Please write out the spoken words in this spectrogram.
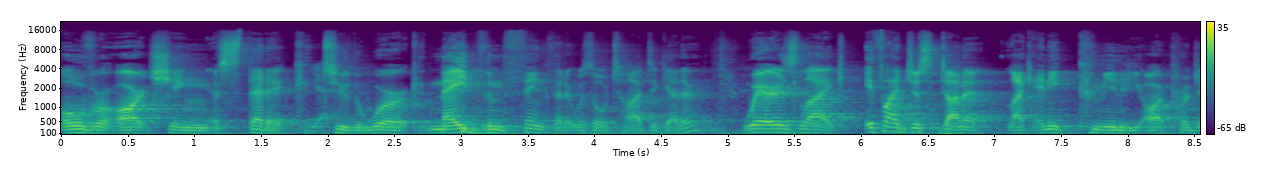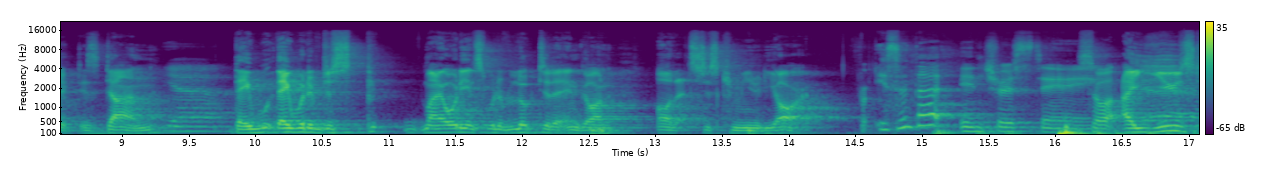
overarching aesthetic Yeah. to the work made them think that it was all tied together. Whereas like if I'd just done it like any community art project is done, Yeah. they w- they would have just my audience would have looked at it and gone, oh, that's just community art. Isn't that interesting? So I used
